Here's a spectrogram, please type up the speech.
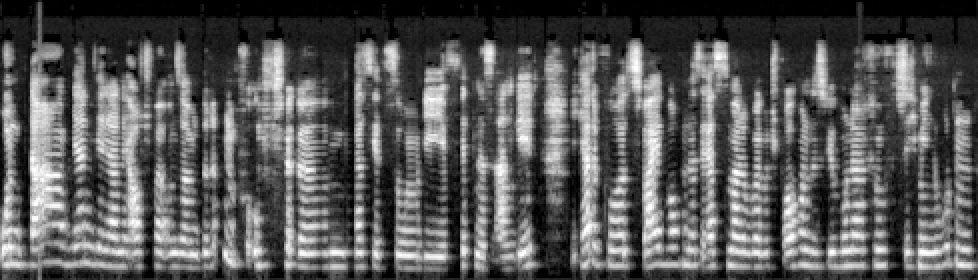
Und da wären wir dann ja auch bei unserem dritten Punkt, ähm, was jetzt so die Fitness angeht. Ich hatte vor zwei Wochen das erste Mal darüber gesprochen, dass wir 150 Minuten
